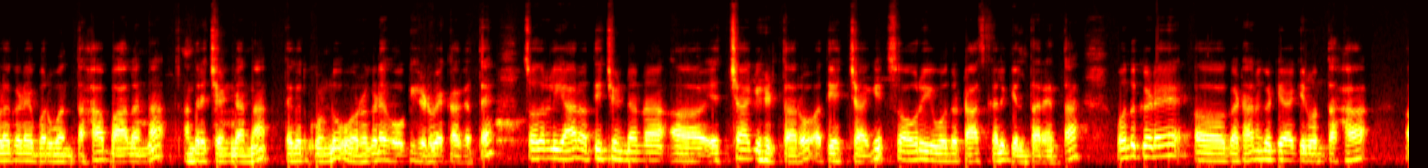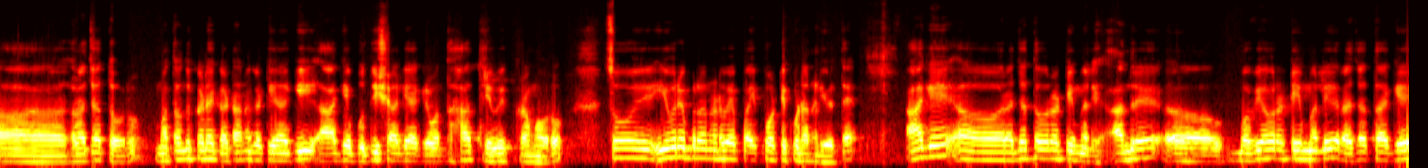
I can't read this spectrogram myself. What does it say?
ಒಳಗಡೆ ಬರುವಂತಹ ಬಾಲನ್ನ, ಅಂದ್ರೆ ಚೆಂಡನ್ನ ತೆಗೆದುಕೊಂಡು ಹೊರಗಡೆ ಹೋಗಿ ಹಿಡಬೇಕಾಗತ್ತೆ. ಸೊ ಅದರಲ್ಲಿ ಯಾರು ಅತಿ ಚೆಂಡನ್ನ ಹೆಚ್ಚಾಗಿ ಹಿಡ್ತಾರೋ ಅತಿ ಹೆಚ್ಚಾಗಿ. ಸೊ ಅವರು ಈ ಒಂದು ಟಾಸ್ಕ್ ಅಲ್ಲಿ ಗೆಲ್ತಾರೆ ಅಂತ. ಒಂದು ಕಡೆ ಘಟಾನುಘಟಿಯಾಗಿರುವಂತಹ ರಜತ್ ಅವರು, ಮತ್ತೊಂದು ಕಡೆ ಘಟಾನುಘಟಿಯಾಗಿ, ಹಾಗೆ ಬುದ್ಧಿಶಾಲಿ ಆಗಿರುವಂತಹ ತ್ರಿವಿಕ್ರಮ್ ಅವರು. ಸೊ ಇವರಿಬ್ಬರ ನಡುವೆ ಪೈಪೋಟಿ ಕೂಡ ನಡೆಯುತ್ತೆ. ಹಾಗೆ ರಜತ್ ಅವರ ಅಲ್ಲಿ ಅಂದ್ರೆ ಭವ್ಯ ಅವರ ಟೀಮಲ್ಲಿ ರಜತ್ ಆಗಿ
